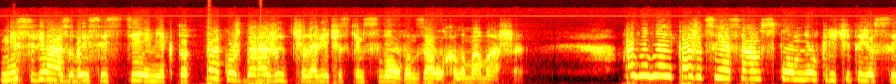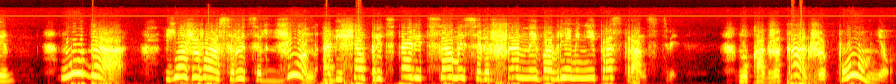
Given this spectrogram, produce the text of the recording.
Не связывайся с теми, кто так уж дорожит человеческим словом, заохала мамаша. Ай-яй-яй, кажется, я сам вспомнил, кричит ее сын. Ну да, я же вас, рыцарь Джон, обещал представить самый совершенный во времени и пространстве. Ну как же, как же, помню.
